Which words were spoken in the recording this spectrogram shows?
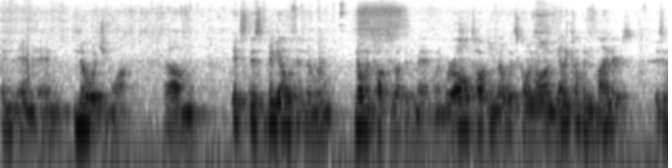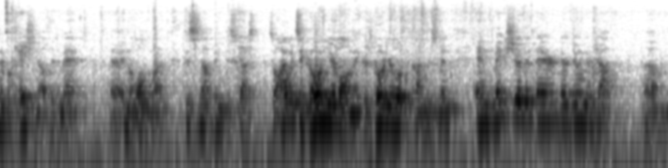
and, and, and know what you want. Um, It's this big elephant in the room. No one talks about the demand. When we're all talking about what's going on, the unaccompanied minors is an implication of the demand uh, in the long run. This is not being discussed. So I would say go to your lawmakers, go to your local congressmen, and make sure that they're, they're doing their job. Um,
